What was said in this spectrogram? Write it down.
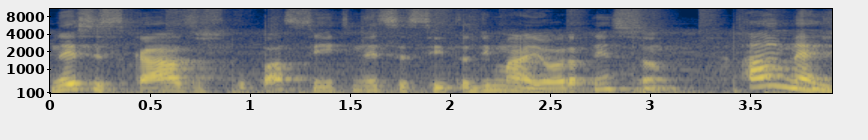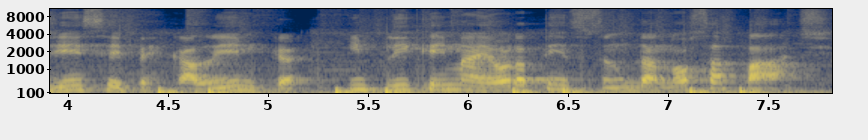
Nesses casos, o paciente necessita de maior atenção. A emergência hipercalêmica implica em maior atenção da nossa parte,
